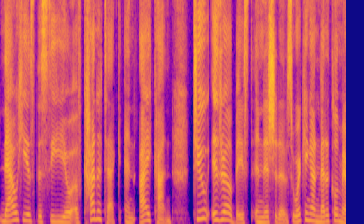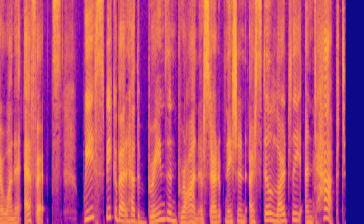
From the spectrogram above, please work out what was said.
Now he is the CEO of CannaTech and ICAN, two Israel based initiatives working on medical marijuana efforts. We speak about how the brains and brawn of Startup Nation are still largely untapped,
